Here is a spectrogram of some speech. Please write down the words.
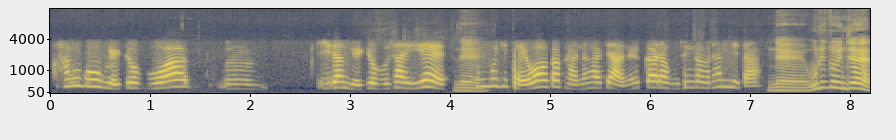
한국 외교부와 음, 이란 외교부 사이에 네. 충분히 대화가 가능하지 않을까라고 생각을 합니다. 네, 우리도 이제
